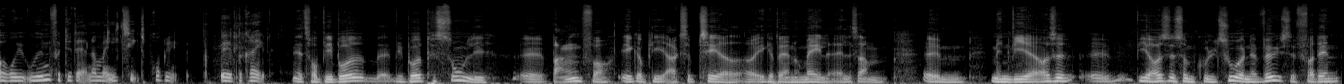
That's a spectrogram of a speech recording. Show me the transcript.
at ryge uden for det der normalitetsbegreb? Jeg tror, vi er både, vi er både personligt øh, bange for ikke at blive accepteret og ikke at være normale alle sammen. Øhm, men vi er, også, øh, vi er også som kultur nervøse for den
